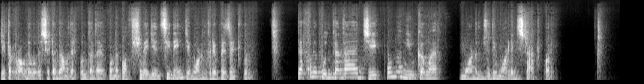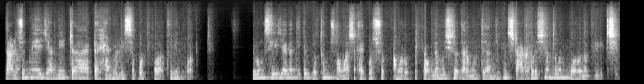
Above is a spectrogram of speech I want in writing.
যেটা প্রবলেম হলো সেটা হলো আমাদের কলকাতায় কোনো প্রফেশনাল এজেন্সি নেই যে মডেলকে রিপ্রেজেন্ট করবে। যার ফলে কলকাতায় যে কোনো নিউ কামার মডেল যদি মডেলিং স্টার্ট করে, তার জন্য এই জার্নিটা একটা হ্যান্ড হোল্ডিং সাপোর্ট পাওয়া খুব ইম্পর্টেন্ট এবং সেই জায়গা থেকে প্রথম ছ মাস, এক বছর আমারও প্রবলেম হয়েছিল। তার মধ্যে আমি যখন স্টার্ট করেছিলাম, তখন করোনা পিরিয়ড ছিল।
